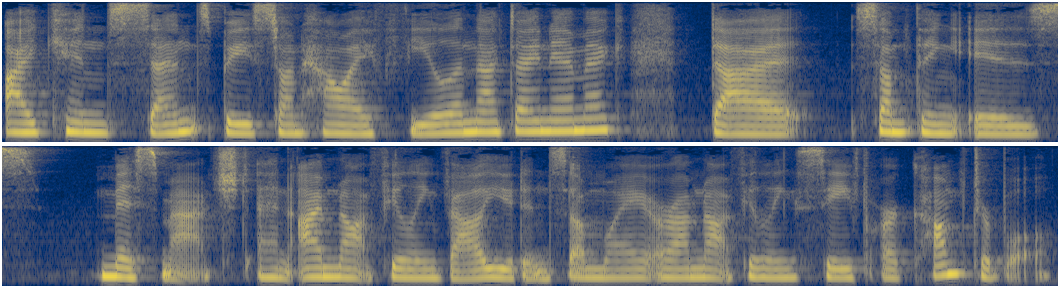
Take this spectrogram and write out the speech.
I can sense based on how I feel in that dynamic that something is mismatched and I'm not feeling valued in some way or I'm not feeling safe or comfortable.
